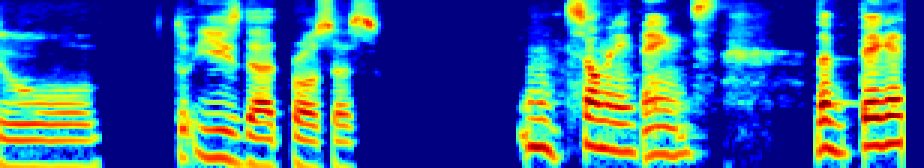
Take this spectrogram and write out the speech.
to to ease that process? Mm, so many things. The biggest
